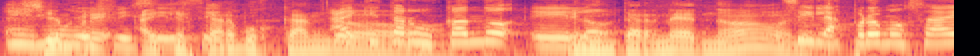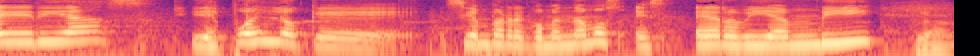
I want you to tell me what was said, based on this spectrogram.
Es muy siempre difícil, hay que sí. estar buscando. Hay que estar buscando eh, en lo- internet, ¿no? Sí, las promos aéreas. Y después lo que siempre recomendamos es Airbnb, Claro.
